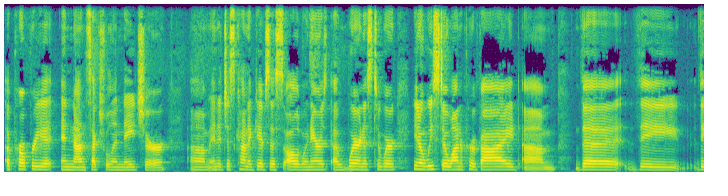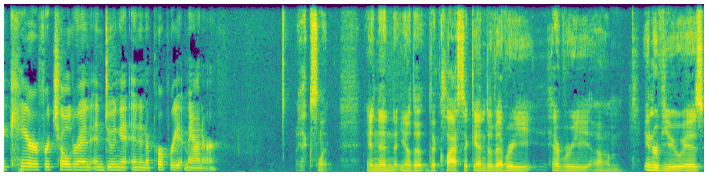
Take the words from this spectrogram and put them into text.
appropriate, and non sexual in nature. Um, and it just kind of gives us all awareness, awareness to where, you know, we still want to provide um, the, the, the care for children and doing it in an appropriate manner. Excellent. And then, you know, the, the classic end of every every um, interview is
